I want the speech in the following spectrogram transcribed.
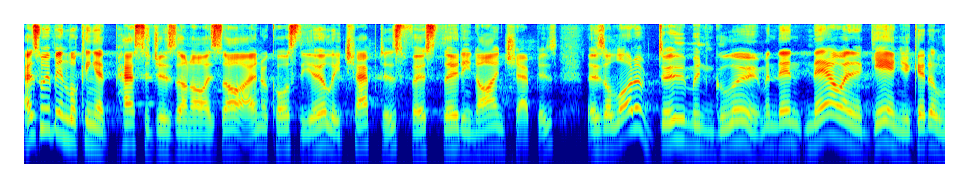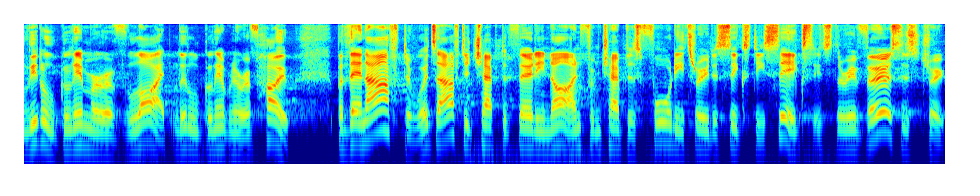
As we've been looking at passages on Isaiah, and of course the early chapters, first 39 chapters, there's a lot of doom and gloom, and then now and again you get a little glimmer of light, little glimmer of hope. But then afterwards, after chapter 39, from chapters 40 through to 66, it's the reverse is true.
